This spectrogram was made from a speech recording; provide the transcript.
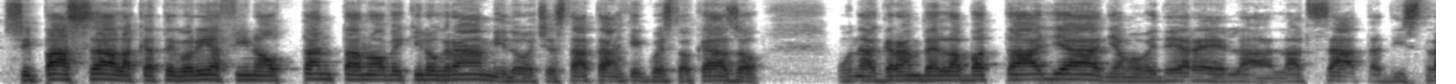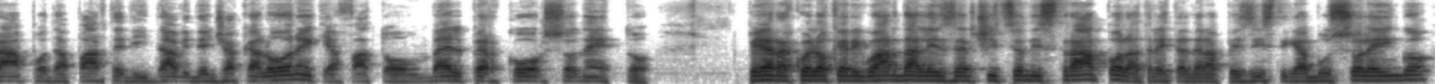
Si passa alla categoria fino a 89 kg dove c'è stata anche in questo caso una gran bella battaglia. Andiamo a vedere la, l'alzata di strappo da parte di Davide Giacalone che ha fatto un bel percorso netto per quello che riguarda l'esercizio di strappo, l'atleta della pesistica Bussolengo,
